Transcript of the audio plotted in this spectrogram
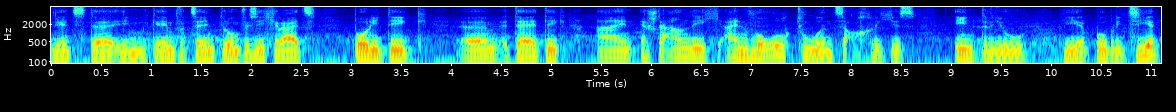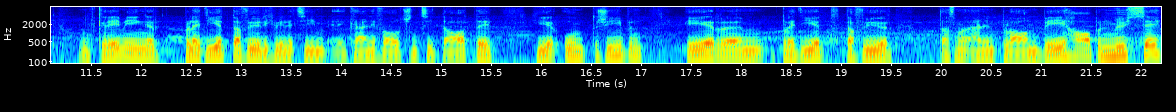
jetzt äh, im Genfer Zentrum für Sicherheitspolitik ähm, tätig, ein erstaunlich, ein wohltuend sachliches Interview hier publiziert. Und Greminger plädiert dafür, ich will jetzt ihm keine falschen Zitate hier unterschieben, er ähm, plädiert dafür, dass man einen Plan B haben müsse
